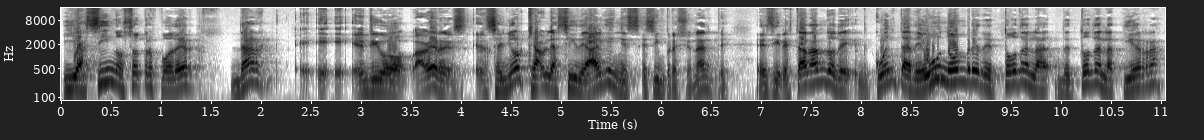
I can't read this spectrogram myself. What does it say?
Y así nosotros poder dar, eh, eh, eh, digo, a ver, el Señor que hable así de alguien es, impresionante. Es decir, está dando de, cuenta de un hombre de toda, la, de toda la tierra.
